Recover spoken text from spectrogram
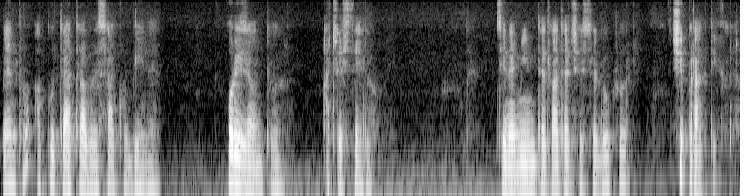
pentru a putea traversa cu bine orizontul acestei lumi. Ține minte toate aceste lucruri și practică-le.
